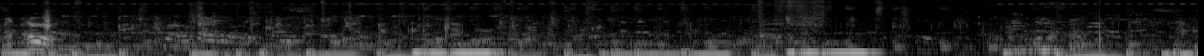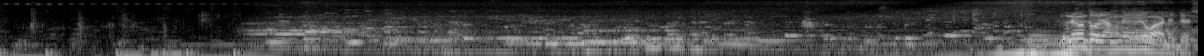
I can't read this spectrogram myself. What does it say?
Medel. Ini untuk yang nyewa nih guys.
